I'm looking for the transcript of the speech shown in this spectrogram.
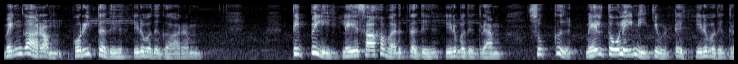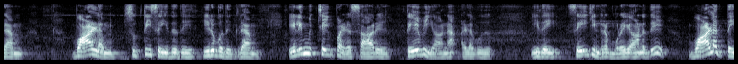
வெங்காரம் பொரித்தது இருபது காரம். திப்பிலி லேசாக வறுத்தது இருபது கிராம். சுக்கு மேல் தோலை நீக்கிவிட்டு இருபது கிராம். வாழம் சுத்தி செய்தது இருபது கிராம். எலுமிச்சை பழசாறு தேவையான அளவு. இதை செய்கின்ற முறையானது வாழத்தை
